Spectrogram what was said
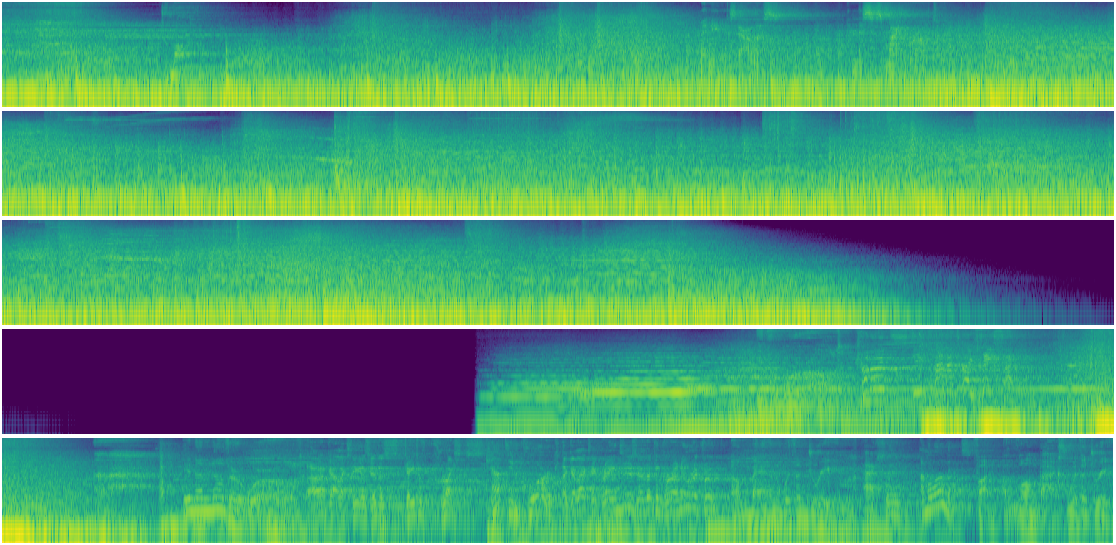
Our galaxy is in a state of crisis. Captain Qwark? The Galactic Rangers are looking for a new recruit. a man with a dream. Actually, I'm a Lombax. Fine, a Lombax with a dream.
